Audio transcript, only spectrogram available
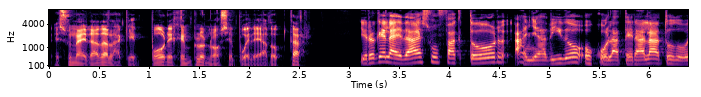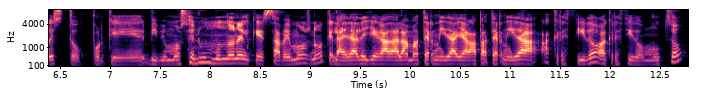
Es una edad a la que, por ejemplo, no se puede adoptar. Yo creo que la edad es un factor añadido o colateral a todo esto, porque vivimos en un mundo en el que sabemos ¿no? que la edad de llegada a la maternidad y a la paternidad ha crecido, ha crecido mucho,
